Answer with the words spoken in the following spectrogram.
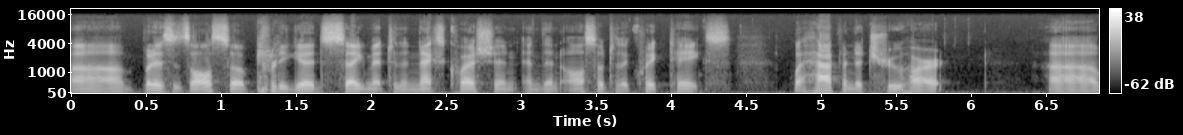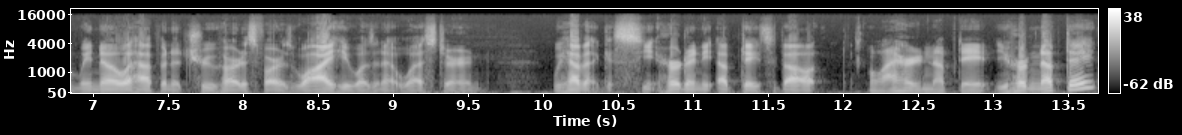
Um, but this is also a pretty good segment to the next question, and then also to the quick takes. What happened to Trueheart? Um, we know what happened to Trueheart as far as why he wasn't at Western. We haven't see, heard any updates about. Oh, I heard an update. You heard an update?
